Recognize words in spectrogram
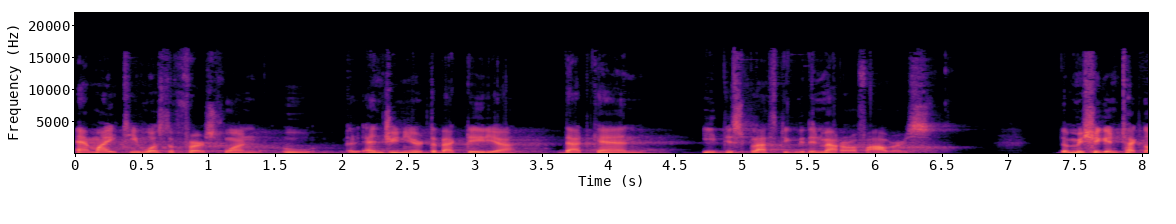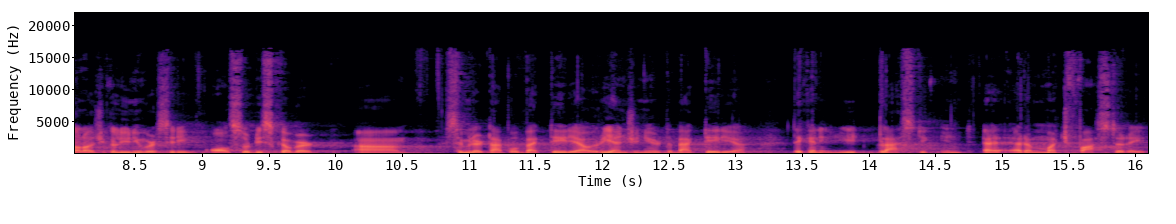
MIT was the first one who engineered the bacteria that can eat this plastic within a matter of hours. The Michigan Technological University also discovered um, similar type of bacteria or re-engineered the bacteria. They can eat plastic in, at, a much faster rate.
